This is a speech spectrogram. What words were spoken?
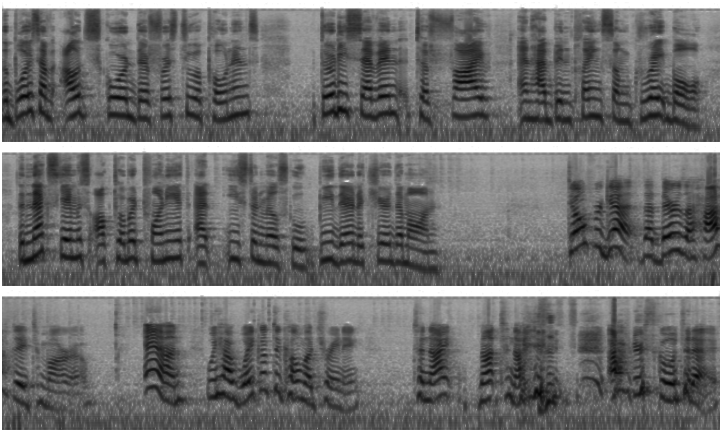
The boys have outscored their first two opponents 37 to 5 and have been playing some great ball. The next game is October 20th at Eastern Middle School. Be there to cheer them on. Don't forget that there's a half day tomorrow. And we have Wake Up Takoma training tonight, not tonight, after school today.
